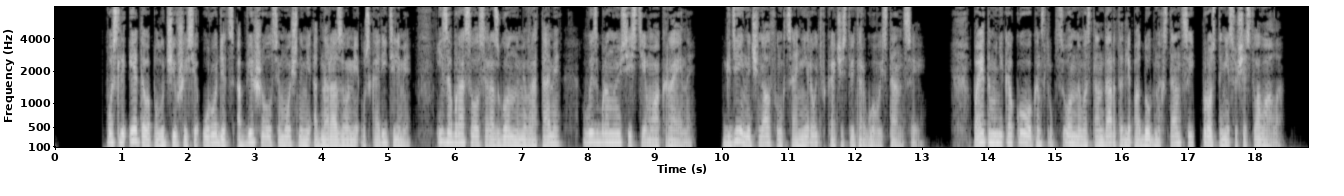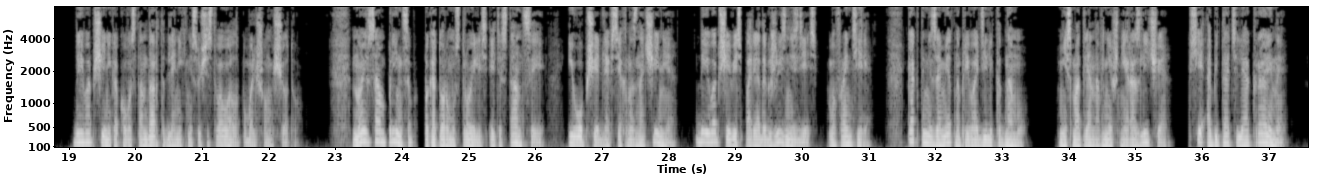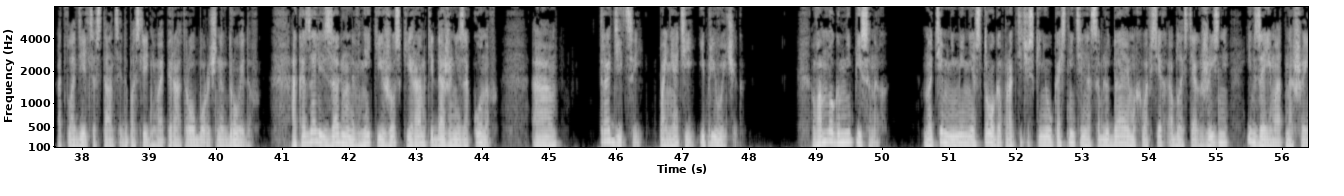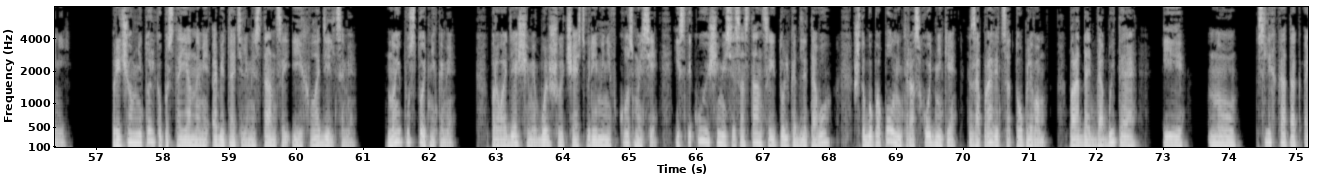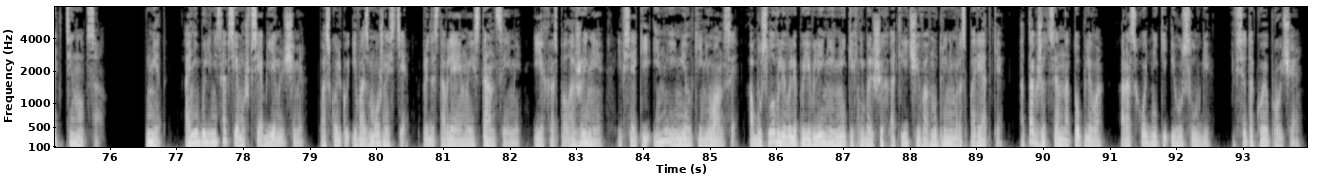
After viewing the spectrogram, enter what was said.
После этого получившийся уродец обвешивался мощными одноразовыми ускорителями и забрасывался разгонными вратами в избранную систему окраины, где и начинал функционировать в качестве торговой станции. Поэтому никакого конструкционного стандарта для подобных станций просто не существовало. Да и вообще никакого стандарта для них не существовало, по большому счету. Но и сам принцип, по которому строились эти станции, и общее для всех назначение, да и вообще весь порядок жизни здесь, во фронтире, как-то незаметно приводили к одному. Несмотря на внешние различия, все обитатели окраины, от владельца станции до последнего оператора уборочных дроидов, оказались загнаны в некие жесткие рамки даже не законов, а традиций, понятий и привычек. Во многом неписанных, но тем не менее строго, практически неукоснительно соблюдаемых во всех областях жизни и взаимоотношений причем не только постоянными обитателями станций и их владельцами, но и пустотниками, проводящими большую часть времени в космосе и стыкующимися со станцией только для того, чтобы пополнить расходники, заправиться топливом, продать добытое и, ну, слегка так оттянуться. Нет, они были не совсем уж всеобъемлющими, поскольку и возможности, предоставляемые станциями, и их расположение, и всякие иные мелкие нюансы обусловливали появление неких небольших отличий во внутреннем распорядке, а также цен на топливо, расходники и услуги, и все такое прочее.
